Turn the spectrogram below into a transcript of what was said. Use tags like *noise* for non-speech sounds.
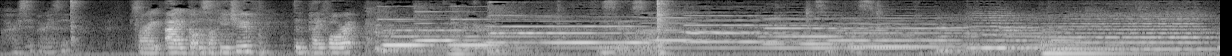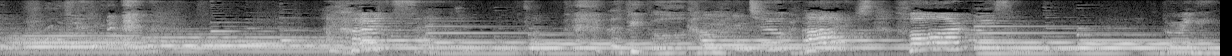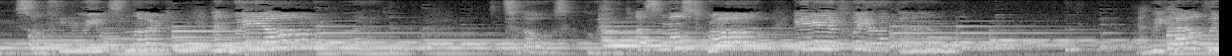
Where is it? Where is it? Sorry, I got this off YouTube. Didn't pay for it. And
